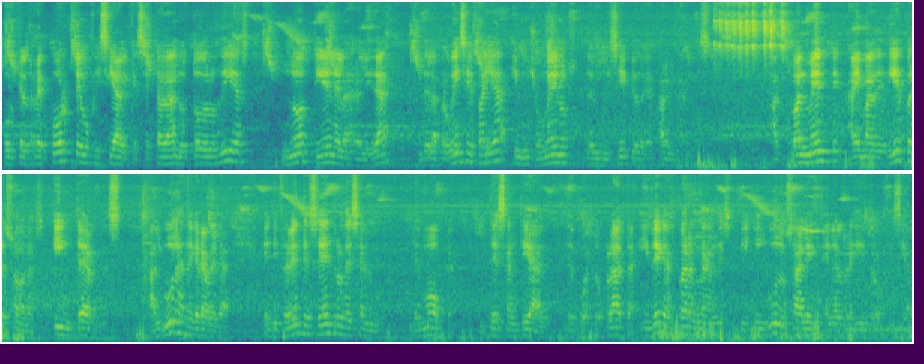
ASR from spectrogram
porque el reporte oficial que se está dando todos los días no tiene la realidad de la provincia de Fayá y mucho menos del municipio de Gaspar Hernández. Actualmente hay más de 10 personas internas, algunas de gravedad, en diferentes centros de salud de Moca, de Santiago, de Puerto Plata y de Gaspar Hernández y ninguno sale en el registro oficial.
